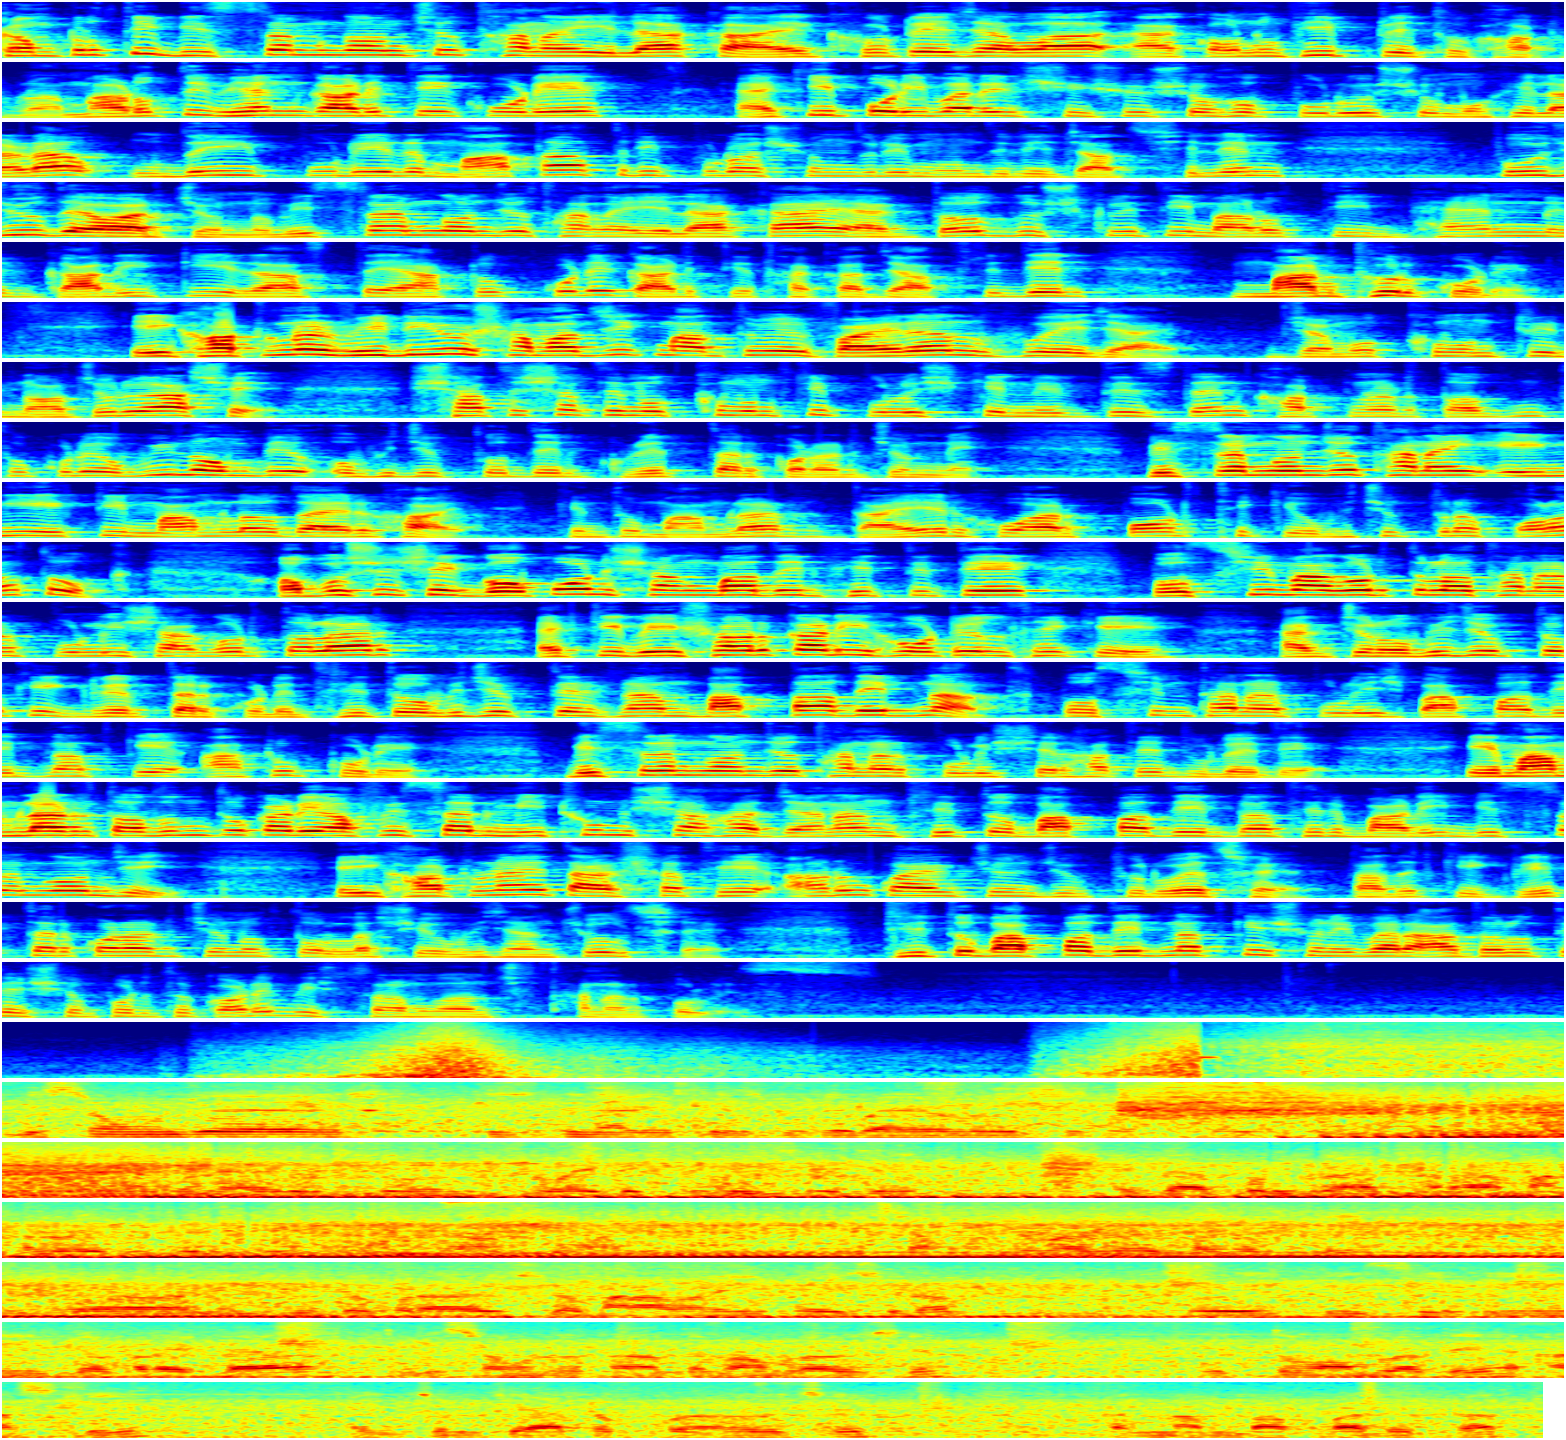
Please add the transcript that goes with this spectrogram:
সম্প্রতি বিশ্রামগঞ্জ থানা এলাকায় ঘটে যাওয়া এক অনভিপ্রেত ঘটনা। মারুতি ভ্যান গাড়িতে করে একই পরিবারের শিশুসহ পুরুষ ও মহিলারা উদয়পুরের মাতা ত্রিপুরা সুন্দরী মন্দিরে যাচ্ছিলেন পুজো দেওয়ার জন্য। বিশ্রামগঞ্জ থানা এলাকায় একদল দুষ্কৃতী মারুতি ভ্যান গাড়িটি রাস্তায় আটক করে গাড়িতে থাকা যাত্রীদের মারধর করে। এই ঘটনার ভিডিও সামাজিক মাধ্যমে ভাইরাল হয়ে যায়। যা মুখ্যমন্ত্রীর নজরে আসে। সাথে সাথে মুখ্যমন্ত্রী পুলিশকে নির্দেশ দেন ঘটনার তদন্ত করে অবিলম্বে অভিযুক্তদের গ্রেপ্তার করার জন্য। বিশ্রামগঞ্জ থানায় এই নিয়ে একটি মামলাও দায়ের হয়, কিন্তু মামলার দায়ের হওয়ার পর থেকে অভিযুক্তরা পলাতক। অবশেষে গোপন সংবাদের ভিত্তিতে পশ্চিম আগরতলা থানার পুলিশ আগরতলার একটি বেসরকারি হোটেল থেকে একজন অভিযুক্তকে গ্রেপ্তার করে। ধৃত অভিযুক্তের নাম বাপ্পা দেবনাথ। পশ্চিম থানার পুলিশ বাপ্পা দেবনাথকে আটক করে বিশ্রামগঞ্জ থানার পুলিশের হাতে তুলে দেয়। এই মামলার তদন্তকারী অফিসার মিঠুন সাহা জানান, ধৃত বাপ্পা দেবনাথের বাড়ি বিশ্রামগঞ্জেই। এই ঘটনায় তার সাথে আরও কয়েকজন যুক্ত রয়েছে। তাদেরকে গ্রেপ্তার করার জন্য তল্লাশি অভিযান চলছে। ধৃত বাপ্পা দেবনাথকে শনিবার আদালতে সুপর্দ করে বিশ্রামগঞ্জ থানার পুলিশ। বিশ্রামগঞ্জে কিছুদিন আগে ফেসবুকে ভাইরাল হয়েছে যে সবাই দেখতে পেয়েছে যে একটা পরিবার তারা মাথা বাড়িতে বিশ্রামগঞ্জ বাজারের তাদেরকে নিগৃহীত করা হয়েছিল, মারামারি হয়েছিল। তো এই কেসে এই ব্যাপারে একটা বিশ্রামগঞ্জ থানাতে মামলা হয়েছে। উক্ত মামলাতে আজকে একজনকে আটক করা হয়েছে। তার নাম বাপ্পা দেবনাথ।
